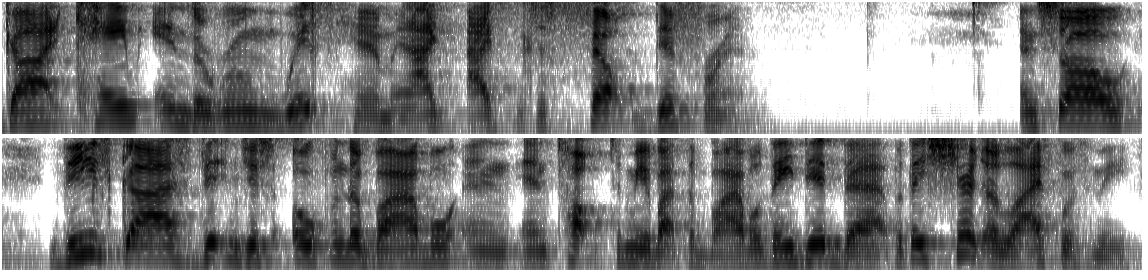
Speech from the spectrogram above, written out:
God came in the room with him, and I, I just felt different. And so these guys didn't just open the Bible and, and talk to me about the Bible. They did that, but they shared their life with me.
